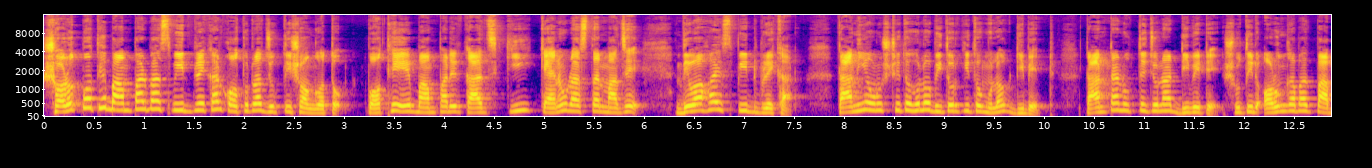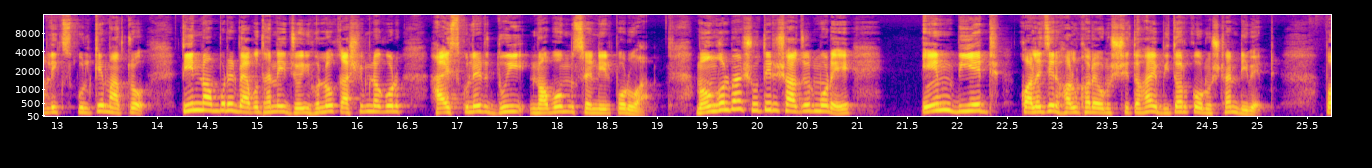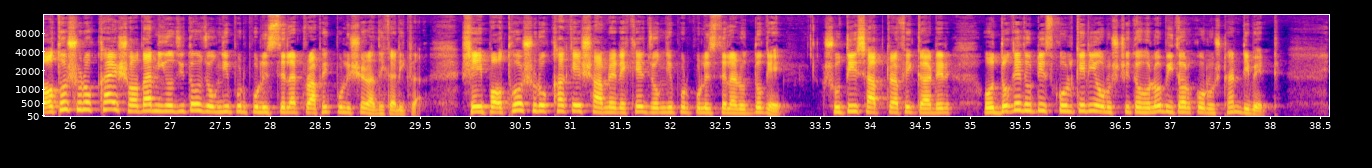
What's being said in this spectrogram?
সড়কপথে বাম্পার বা speed breaker কতটা যুক্তিসঙ্গত? পথে বাম্পারের কাজ কি, কেন রাস্তার মাঝে দেওয়া হয় স্পিড ব্রেকার? তা নিয়ে অনুষ্ঠিত হলো বিতর্কিতমূলক ডিবেট। টানটান উত্তেজনার ডিবেটে সুতির অরঙ্গাবাদ পাবলিক স্কুলকে মাত্র তিন নম্বরের ব্যবধানে জয়ী হলো কাশিমনগর হাই স্কুলের দুই নবম শ্রেণির পড়ুয়া। মঙ্গলবার সুতির সাজুর মোড়ে এম বিএড কলেজের হলঘরে অনুষ্ঠিত হয় বিতর্ক অনুষ্ঠান ডিবেট। পথ সুরক্ষায় সদা নিয়োজিত জঙ্গিপুর পুলিশ জেলার ট্রাফিক পুলিশের আধিকারিকরা। সেই পথ সুরক্ষাকে সামনে রেখে জঙ্গিপুর পুলিশ জেলার উদ্যোগে সুতি সাব ট্রাফিক গার্ডের উদ্যোগে দুটি স্কুলকে নিয়ে অনুষ্ঠিত হলো বিতর্ক অনুষ্ঠান ডিবেট।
